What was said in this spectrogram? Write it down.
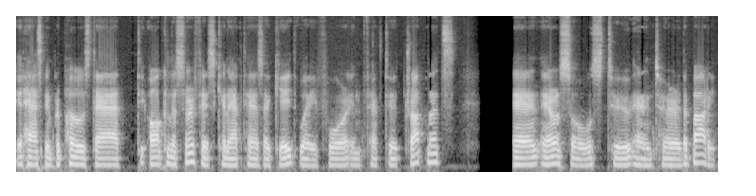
it has been proposed that the ocular surface can act as a gateway for infected droplets and aerosols to enter the body.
